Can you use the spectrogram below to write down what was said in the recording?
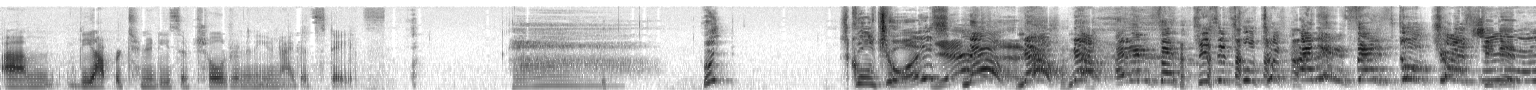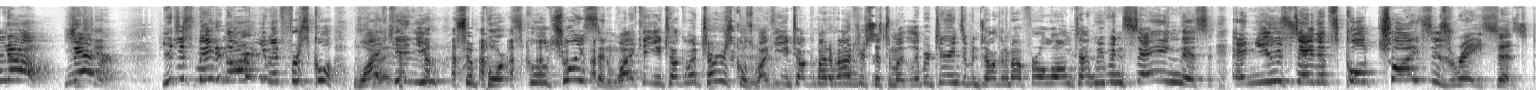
um, the opportunities of children in the United States. What? School choice? Yes! No, no, no. I didn't say. She said school choice. I didn't say school choice. She did. No, never. You just made an argument for school. Why right. can't you support school choice then? Why can't you talk about charter schools? Why can't you talk about a voucher system like libertarians have been talking about for a long time? We've been saying this, and you say that school choice is racist.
